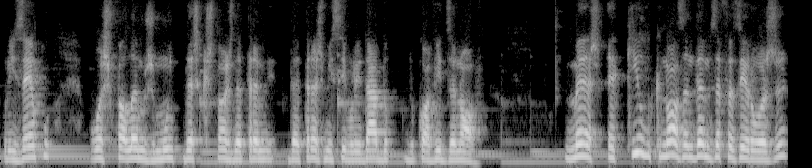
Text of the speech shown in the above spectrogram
Por exemplo, hoje falamos muito das questões da, da transmissibilidade do, do Covid-19, mas aquilo que nós andamos a fazer hoje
